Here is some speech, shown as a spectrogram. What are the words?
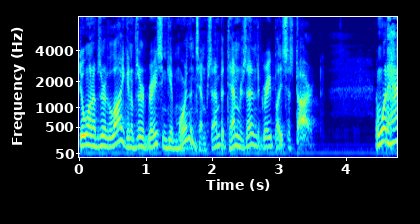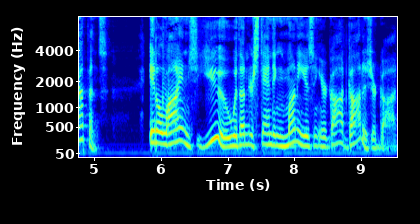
don't want to observe the law, you can observe grace and give more than 10%, but 10% is a great place to start. And what happens? It aligns you with understanding money isn't your God, God is your God.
